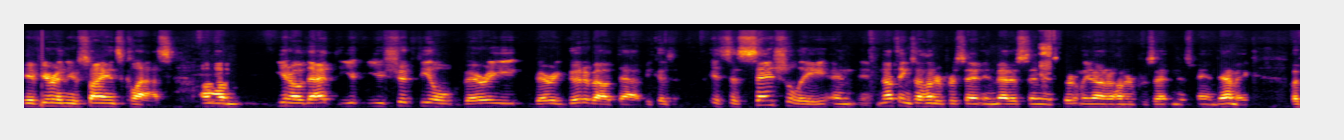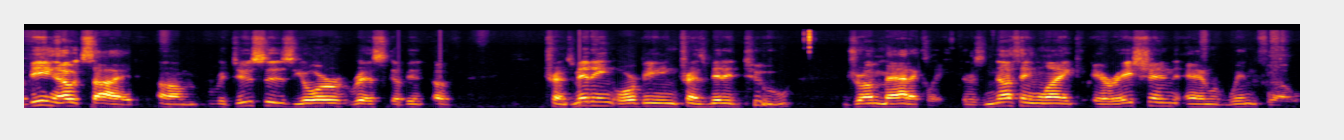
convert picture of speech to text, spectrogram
if you're in your science class. Um, you know that you, you should feel very very good about that because it's essentially and nothing's 100% in medicine it's certainly not 100% in this pandemic but being outside um, reduces your risk of, in, of transmitting or being transmitted to dramatically there's nothing like aeration and wind flow.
